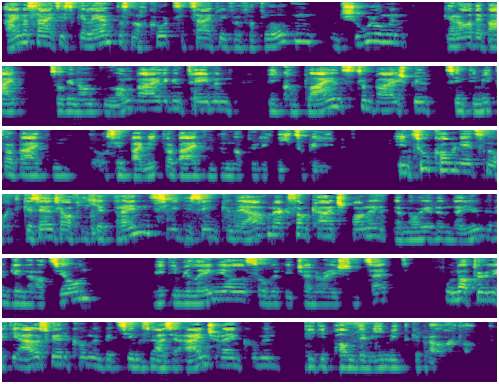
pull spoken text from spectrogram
Einerseits ist Gelerntes nach kurzer Zeit wieder verflogen und Schulungen, gerade bei sogenannten langweiligen Themen wie Compliance zum Beispiel, sind die Mitarbeitenden, sind bei Mitarbeitenden natürlich nicht so beliebt. Hinzu kommen jetzt noch gesellschaftliche Trends wie die sinkende Aufmerksamkeitsspanne der neueren, der jüngeren Generation, wie die Millennials oder die Generation Z und natürlich die Auswirkungen bzw. Einschränkungen, die die Pandemie mitgebracht hat.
